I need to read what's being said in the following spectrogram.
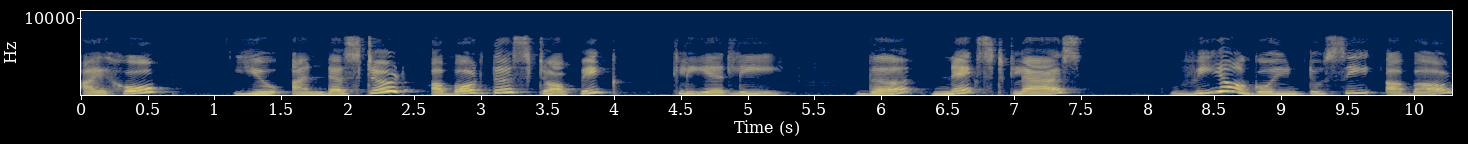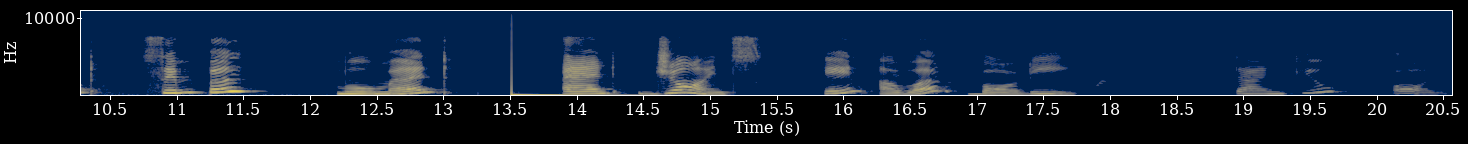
I hope you understood about this topic clearly. The next class we are going to see about simple movement and joints in our body. Thank you all.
